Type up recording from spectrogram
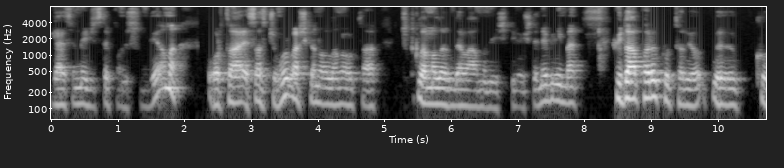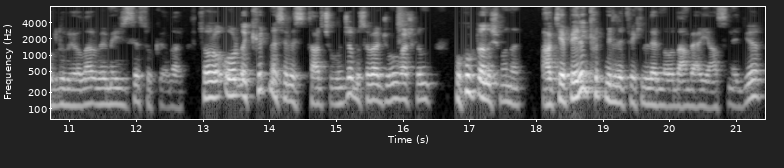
gelsin mecliste konuşsun diye ama ortağı esas Cumhurbaşkanı olan ortağı tutuklamaların devamını istiyor. İşte ne bileyim ben Hüdapar'ı kurtarıyor, e, kurduruyorlar ve meclise sokuyorlar. Sonra orada Kürt meselesi tartışılınca bu sefer Cumhurbaşkanı hukuk danışmanı AKP'li Kürt milletvekillerini oradan ver yansın ediyor.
